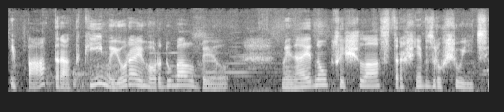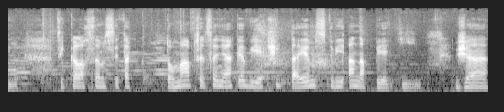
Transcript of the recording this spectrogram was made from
i pátrat, kým Juraj Hordubal byl, mi najednou přišla strašně vzrušující. Říkala jsem si, tak to má přece nějaké větší tajemství a napětí, že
